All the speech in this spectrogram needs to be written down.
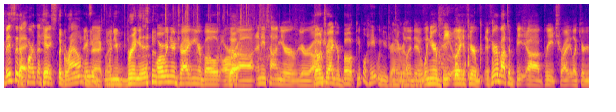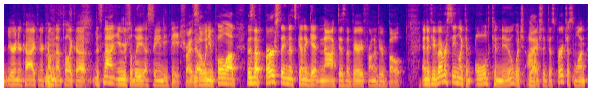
Basically the part that hits takes- the ground when, Exactly. you, when you bring in. Or when you're dragging your boat, or Yep. uh, anytime you're you're Don't um, drag your boat. People hate when you drag. They really boat. do. When you're be- like if you're if you're about to be uh, breach, right? Like you're you're in your kayak and you're coming up to like a. It's not usually a sandy beach, right? So Mm-hmm. When you pull up, this is the first thing that's gonna get knocked is the very front of your boat. And if you've ever seen like an old canoe, which I actually just purchased one,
